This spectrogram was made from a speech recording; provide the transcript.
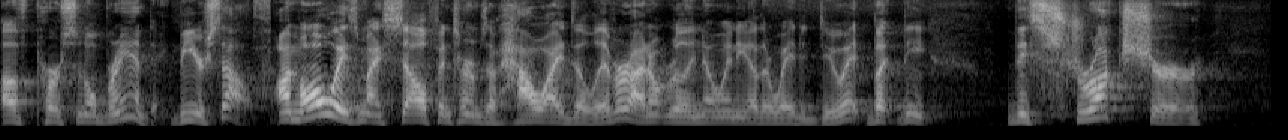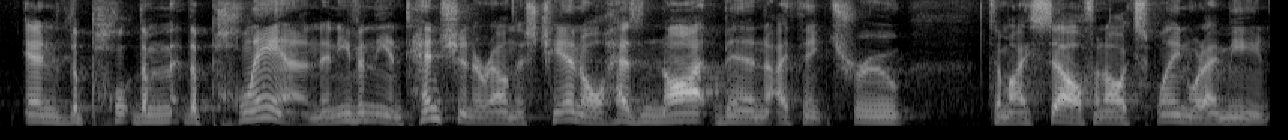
of personal branding. Be yourself. I'm always myself in terms of how I deliver. I don't really know any other way to do it, but the the structure and the, the, the plan and even the intention around this channel has not been, I think, true to myself. And I'll explain what I mean.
